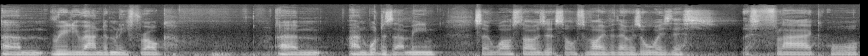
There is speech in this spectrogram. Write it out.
um, really randomly frog. Um, and what does that mean? So whilst I was at Soul Survivor, there was always this this flag or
